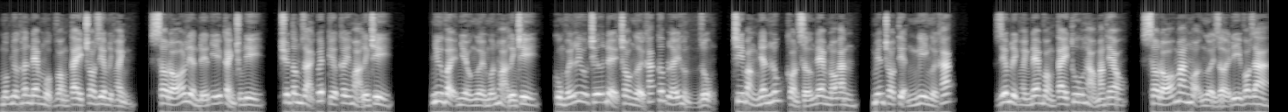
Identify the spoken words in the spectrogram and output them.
Một Nhược Hân đem một vòng tay cho Diêm Lịch Hành, sau đó liền đến ý cảnh trung đi, chuyên tâm giải quyết kia cây hỏa linh chi. Như vậy nhiều người muốn hỏa linh chi, cùng với lưu trữ để cho người khác cấp lấy hưởng dụng, chi bằng nhân lúc còn sớm đem nó ăn, miễn cho tiện nghi người khác. Diêm Lịch Hành đem vòng tay thu hảo mang theo, sau đó mang mọi người rời đi võ gia.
